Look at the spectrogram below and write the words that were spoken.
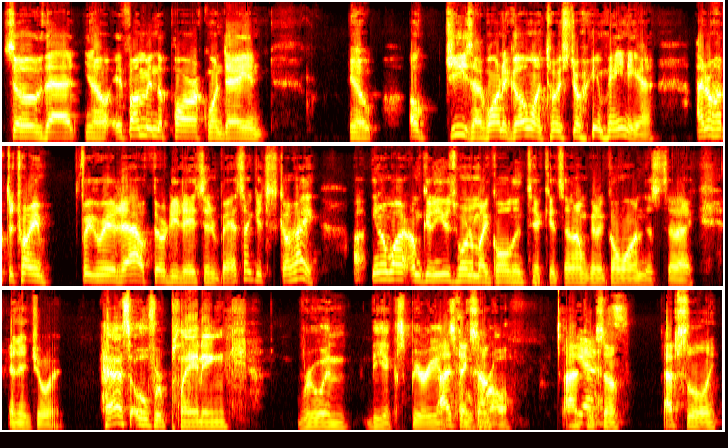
So that, you know, if I'm in the park one day and, you know, oh, geez, I want to go on Toy Story Mania I don't have to try and figure it out 30 days in advance. I could just go, hey, uh, you know what? I'm going to use one of my golden tickets and I'm going to go on this today and enjoy it. Has over planning ruined the experience I think overall? So. I yes. think so. Absolutely.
